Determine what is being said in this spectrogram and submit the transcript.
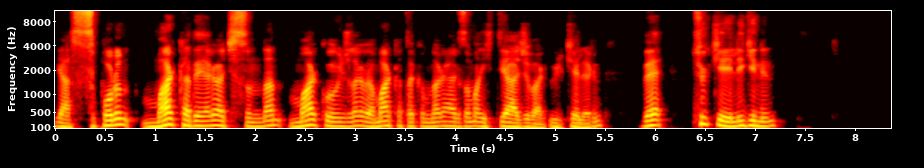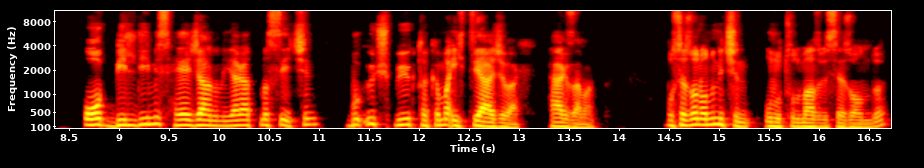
ya sporun marka değeri açısından marka oyunculara ve marka takımlara her zaman ihtiyacı var ülkelerin ve Türkiye Ligi'nin o bildiğimiz heyecanını yaratması için bu üç büyük takıma ihtiyacı var her zaman. Bu sezon onun için unutulmaz bir sezondu.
